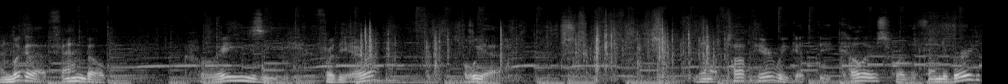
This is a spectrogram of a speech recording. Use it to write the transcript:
And look at that fan belt. Crazy for the era. Oh yeah. Then up top here we get the colors for the Thunderbird.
